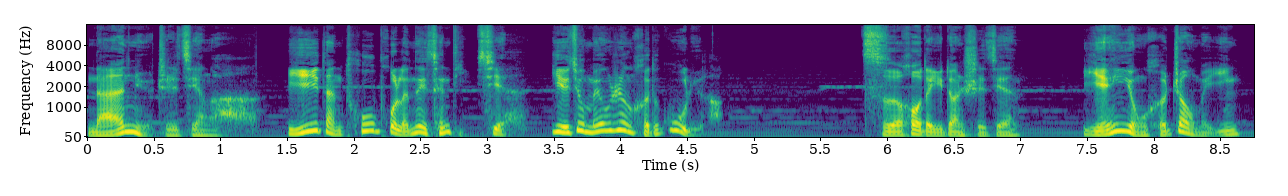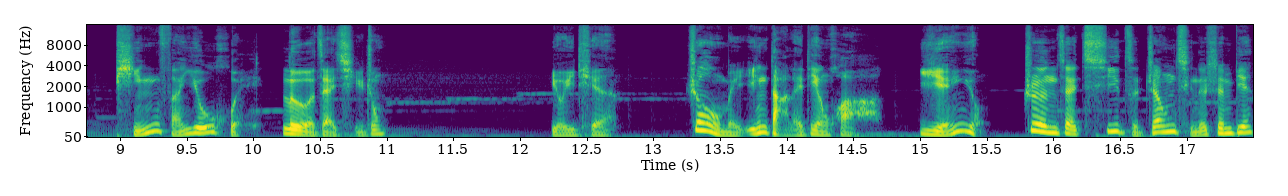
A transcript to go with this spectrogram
男女之间啊，一旦突破了那层底线，也就没有任何的顾虑了。此后的一段时间，严勇和赵美英频繁幽会，乐在其中。有一天，赵美英打来电话，严勇。正在妻子张琴的身边，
